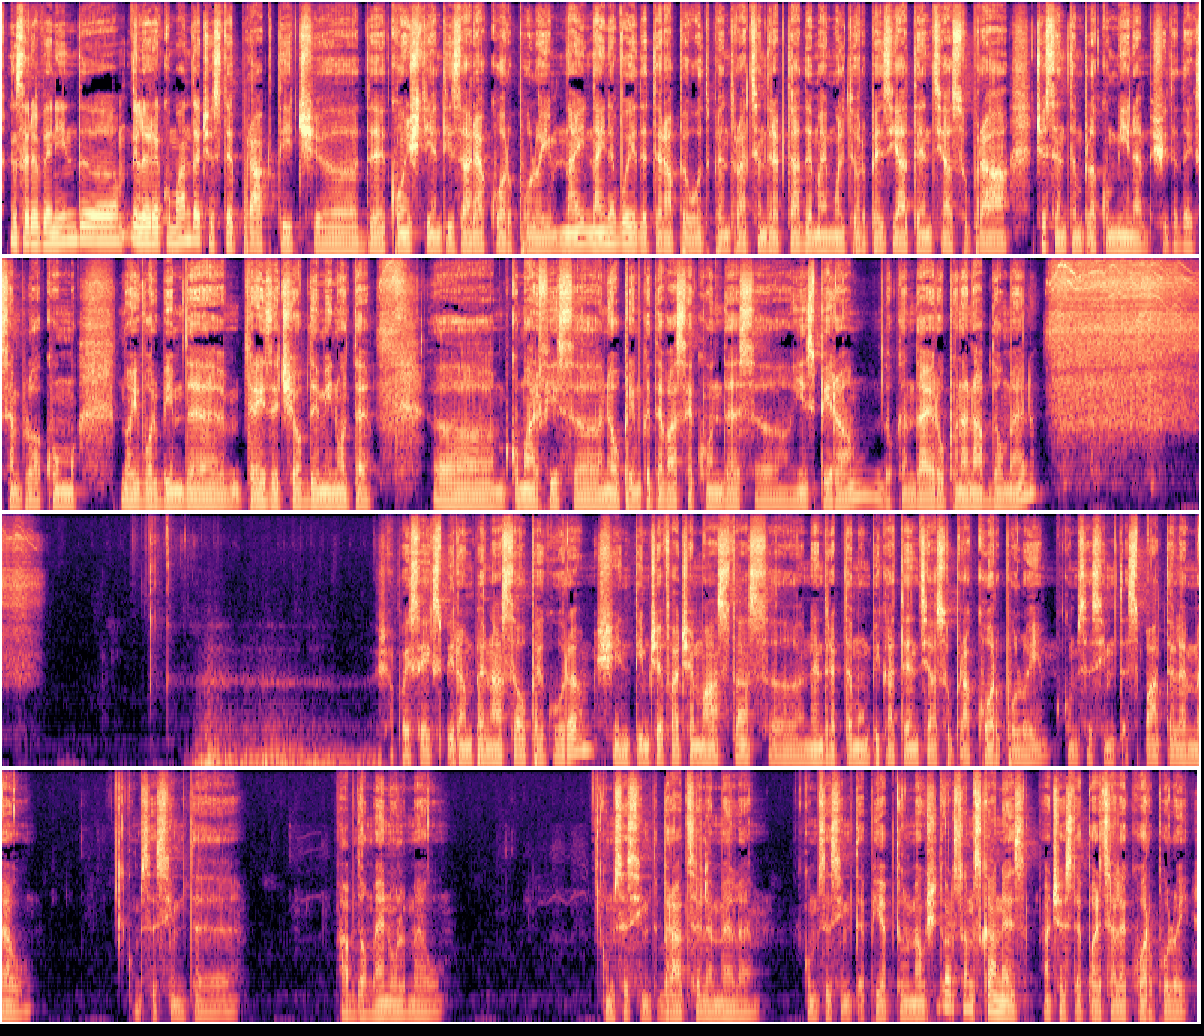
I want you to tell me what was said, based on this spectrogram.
Însă revenind, uh, le recomand aceste practici uh, de conștientizare a corpului. N-ai, n-ai nevoie de terapeut pentru a-ți îndrepta de mai multe ori pe zi atenția asupra ce se întâmplă cu mine. Și uite, de exemplu, acum noi vorbim de 38 de minute. Cum ar fi să ne oprim câteva secunde să inspirăm, ducând aerul până în abdomen. Și apoi să expirăm pe nas sau pe gură și în timp ce facem asta să ne îndreptăm un pic atenția asupra corpului, cum se simte spatele meu, cum se simte abdomenul meu, cum se simt brațele mele, cum se simte pieptul meu și doar să-mi scanez aceste părți ale corpului.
